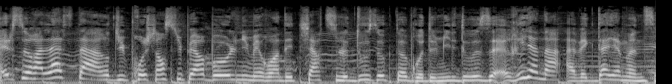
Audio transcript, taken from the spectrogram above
Elle sera la star du prochain Super Bowl numéro 1 des charts le 12 octobre 2012, Rihanna avec Diamonds.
